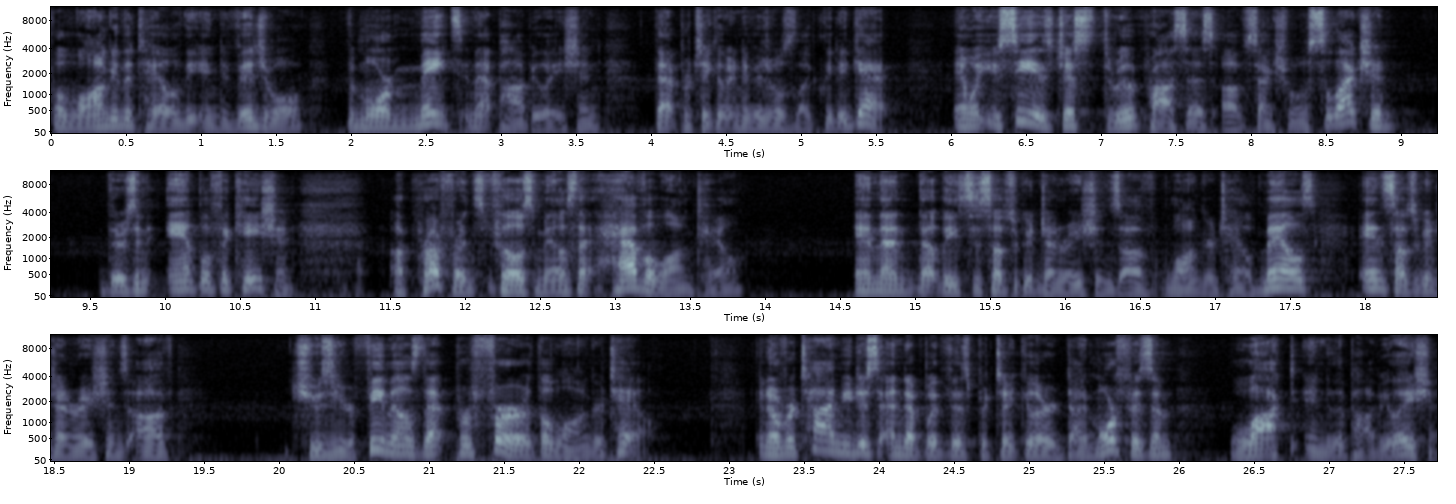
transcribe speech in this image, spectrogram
the longer the tail of the individual, the more mates in that population that particular individual is likely to get. And what you see is just through the process of sexual selection, there's an amplification, a preference for those males that have a long tail and then that leads to subsequent generations of longer tailed males and subsequent generations of choosier females that prefer the longer tail. And over time, you just end up with this particular dimorphism locked into the population.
